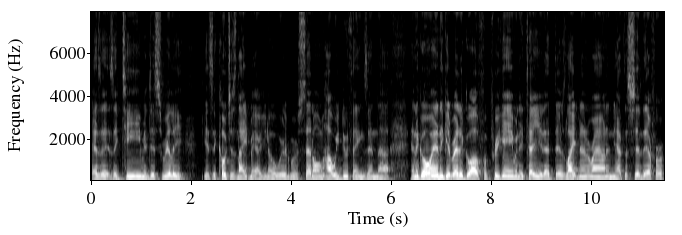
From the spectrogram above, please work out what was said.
as a, as a team, it just really is a coach's nightmare. You know, we're, we're set on how we do things, and uh, and to go in and get ready to go out for pregame, and they tell you that there's lightning around, and you have to sit there for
